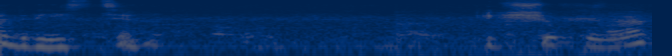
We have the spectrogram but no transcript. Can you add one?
по 200. Ищу клад.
